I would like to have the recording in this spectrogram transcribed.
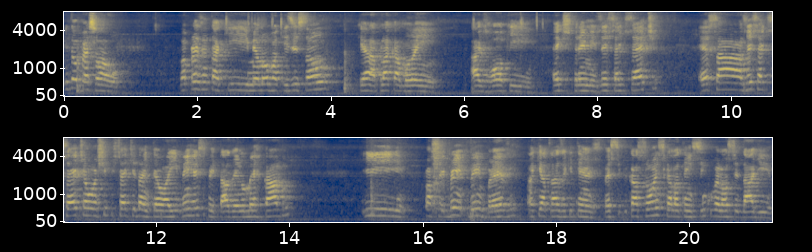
Então pessoal, Vou apresentar aqui minha nova aquisição, que é a placa-mãe ASRock Extreme Z77. Essa Z77 é uma chipset da Intel aí bem respeitada aí no mercado. E passei bem, bem breve. Aqui atrás aqui tem as especificações, que ela tem 5 velocidades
